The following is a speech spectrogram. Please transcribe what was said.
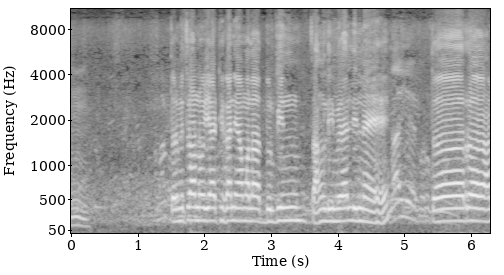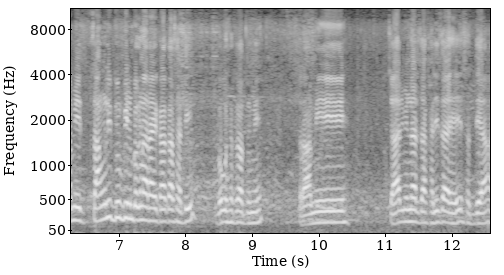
हम्म. तर मित्रांनो या ठिकाणी आम्हाला दुर्बीण चांगली मिळालेली नाही आहे. तर आम्ही चांगली दुर्बीण बघणार आहे काकासाठी. बघू शकता तुम्ही. तर आम्ही चार मिनारच्या खालीच आहे सध्या.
